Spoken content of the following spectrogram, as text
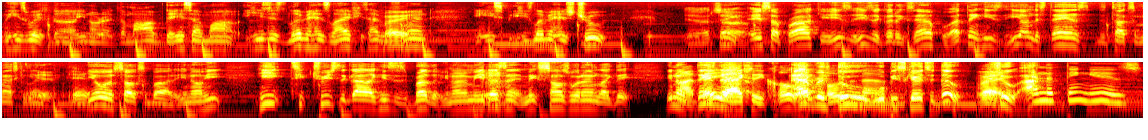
when he's with the you know the, the mob, the ASAP mob, he's just living his life. He's having Right. fun. And he's he's living his truth. Yeah, I think So- ASAP Rocky, he's he's a good example. I think he's he understands the toxic masculinity. Yeah, yeah. He always talks about it. You know, he he t- treats the guy like he's his brother. You know what I mean? He doesn't make songs with him like they. You know, Nah, things they that actually close- average close dude down. will be scared to do. Right. Shoot, I, And the thing is,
